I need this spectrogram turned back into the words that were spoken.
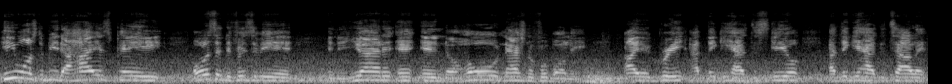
He wants to be the highest paid, I want to say defensive end in the United in, in the whole National Football League. I agree. I think he has the skill. I think he has the talent.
